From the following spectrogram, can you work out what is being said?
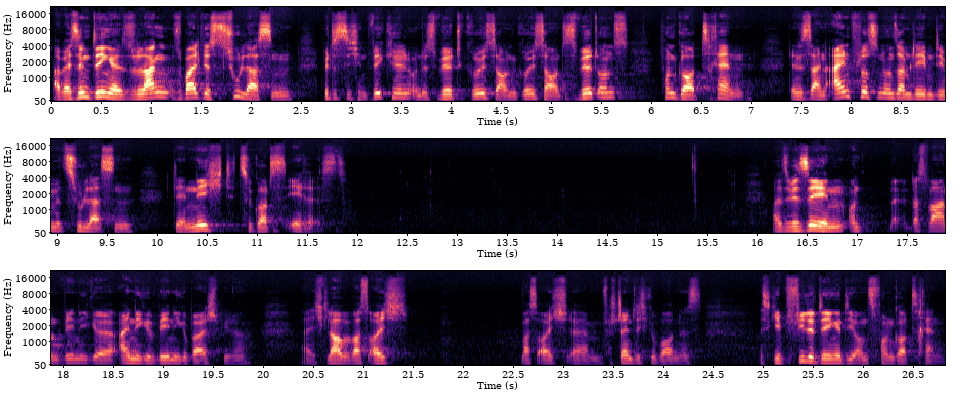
Aber es sind Dinge, solange, sobald wir es zulassen, wird es sich entwickeln und es wird größer und größer und es wird uns von Gott trennen. Denn es ist ein Einfluss in unserem Leben, den wir zulassen, der nicht zu Gottes Ehre ist. Also wir sehen, und das waren wenige, einige wenige Beispiele. Ich glaube, was euch, was euch ähm, verständlich geworden ist, es gibt viele Dinge, die uns von Gott trennen.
